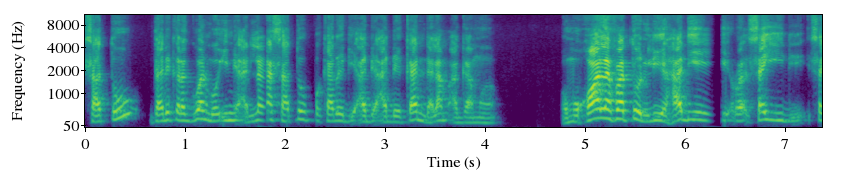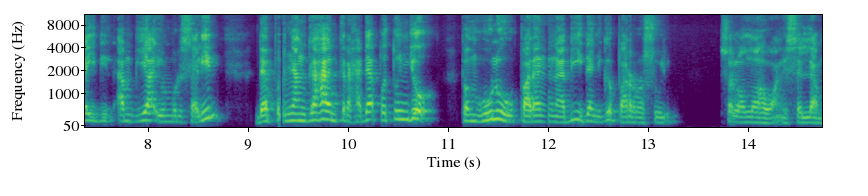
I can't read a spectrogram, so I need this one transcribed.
satu, dari keraguan bahawa ini adalah satu perkara diada-adakan dalam agama. Wa mukhalafatun li hadi sayyidi sayyidil anbiya wal mursalin dan penyanggahan terhadap petunjuk penghulu para nabi dan juga para rasul sallallahu alaihi wasallam.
